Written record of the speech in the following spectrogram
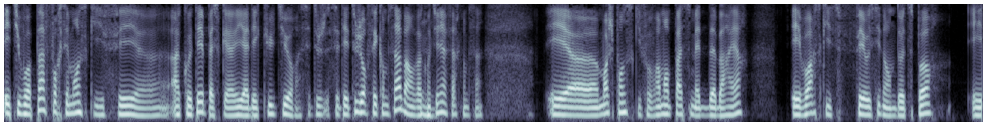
et tu vois pas forcément ce qui fait euh, à côté parce qu'il y a des cultures. C'était toujours fait comme ça, bah on va Mhm. continuer à faire comme ça. Et euh, moi, je pense qu'il faut vraiment pas se mettre des barrières et voir ce qui se fait aussi dans d'autres sports. Et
